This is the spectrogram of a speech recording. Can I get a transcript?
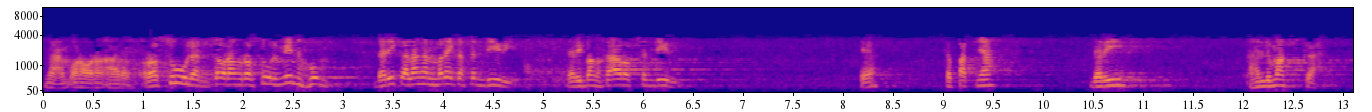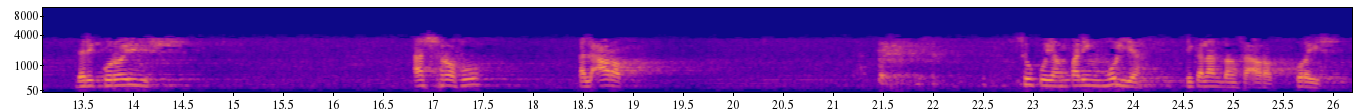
Nah, orang-orang Arab. Rasulan, seorang rasul minhum dari kalangan mereka sendiri, dari bangsa Arab sendiri. Ya. Tepatnya dari ahli Makkah, dari Quraisy. Ashrafu al-Arab. Suku yang paling mulia di kalangan bangsa Arab, Quraisy.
